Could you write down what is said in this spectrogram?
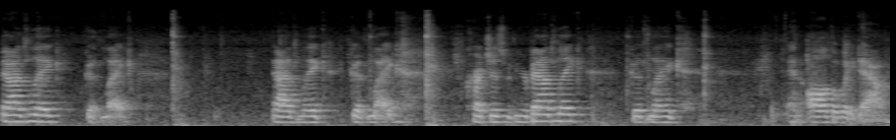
bad leg, good leg. Bad leg, good leg crutches with your bad leg, good leg, and all the way down.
